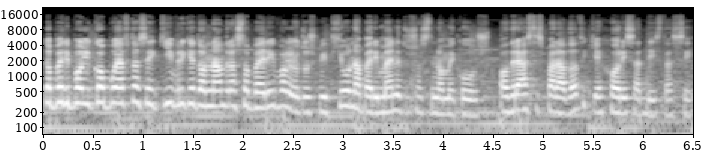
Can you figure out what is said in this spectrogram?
Το περιπολικό που έφτασε εκεί βρήκε τον άντρα στο περίβολο του σπιτιού να περιμένει τους αστυνομικούς. Ο δράστης παραδόθηκε χωρίς αντίσταση.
